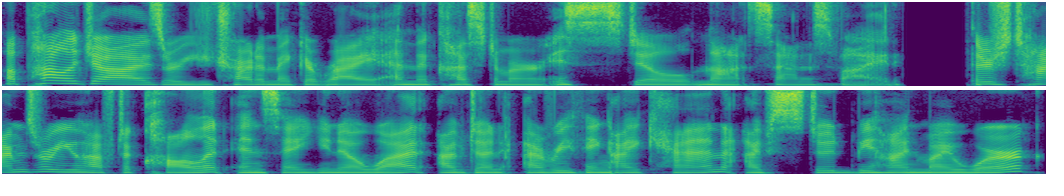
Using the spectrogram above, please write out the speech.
apologize or you try to make it right and the customer is still not satisfied. There's times where you have to call it and say, you know what? I've done everything I can. I've stood behind my work.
